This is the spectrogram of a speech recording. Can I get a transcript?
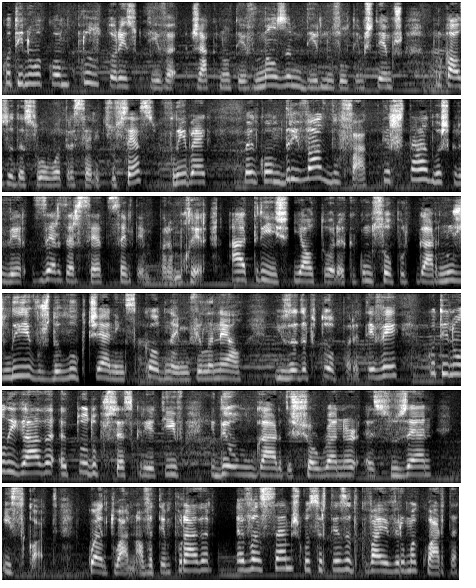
continua como produtora executiva, já que não teve mãos a medir nos últimos tempos por causa da sua outra série de sucesso, Fleabag, bem como derivado do facto de ter estado a escrever 007 sem tempo para morrer. A atriz e autora que começou por pegar nos livros de Luke Jennings, codename Villanelle, e os adaptou para a TV, continua ligada a todo o processo criativo e deu o lugar de showrunner a Suzanne e Scott. Quanto à nova temporada, avançamos com a certeza de que vai haver uma quarta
